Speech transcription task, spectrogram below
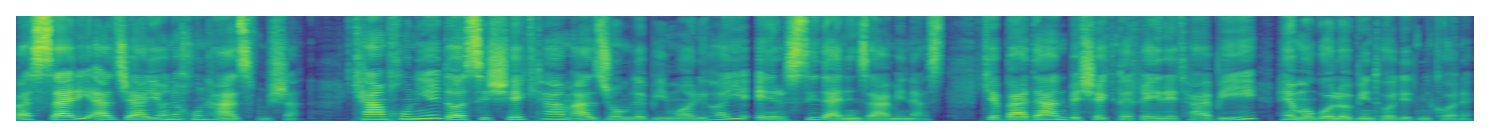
و سریع از جریان خون حذف میشن. کمخونی داسی شکل هم از جمله بیماری های ارسی در این زمین است که بدن به شکل غیر طبیعی هموگلوبین تولید می‌کنه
